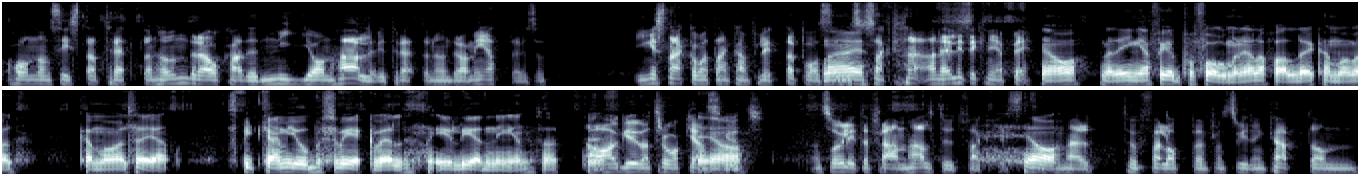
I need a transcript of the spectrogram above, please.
honom sista 1300 och hade 9,5 i 1300 meter. Så inget snack om att han kan flytta på sig, men som sagt, han är lite knepig. Ja, men det är inga fel på formen i alla fall, det kan man väl, kan man väl säga. Spitkheim Jobb svek väl i ledningen. Så att, ja, gud vad tråkig han ja. såg ut. Han såg lite framhalt ut faktiskt. Ja. De här tuffa loppen från Sweden Cup, de,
